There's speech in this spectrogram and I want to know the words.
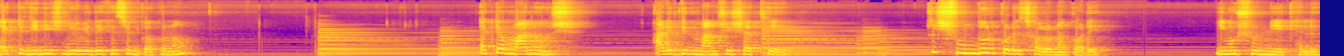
একটা জিনিস ভেবে দেখেছেন কখনো? একটা মানুষ আরেকজন মানুষের সাথে কি সুন্দর করে ছলনা করে, ইমোশন নিয়ে খেলে।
